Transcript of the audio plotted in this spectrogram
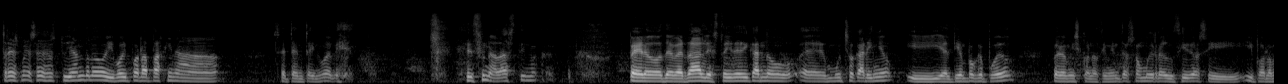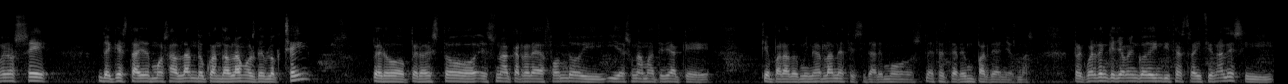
tres meses estudiándolo y voy por la página 79. es una lástima, pero de verdad le estoy dedicando eh, mucho cariño y el tiempo que puedo, pero mis conocimientos son muy reducidos y, y por lo menos sé de qué estamos hablando cuando hablamos de blockchain, pero, pero esto es una carrera de fondo y, es una materia que, que para dominarla necesitaremos, necesitaré un par de años más. Recuerden que yo vengo de índices tradicionales y,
